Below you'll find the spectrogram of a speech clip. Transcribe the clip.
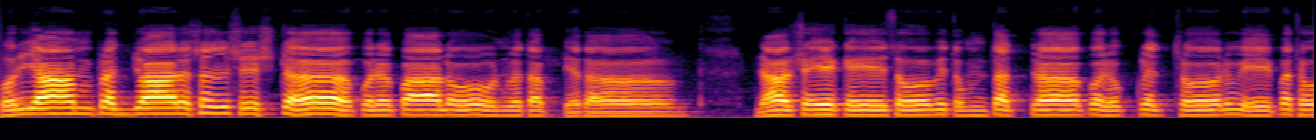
पुर्यां प्रज्वारसंशिष्टपुरपालोऽन्वतप्यत न शेके सोवितुं तत्र पुरुकृच्छोर्वेपथो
